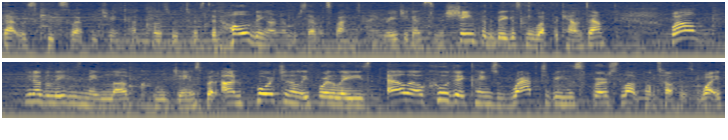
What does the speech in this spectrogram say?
That was Keith Sweat featuring Kut Klose with Twisted, holding our number seven spot in time. Rage Against the Machine for the biggest move up the countdown. Well, you know, the ladies may love Cool James, but unfortunately for the ladies, LL Cool J claims rap to be his first love. Don't tell his wife.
